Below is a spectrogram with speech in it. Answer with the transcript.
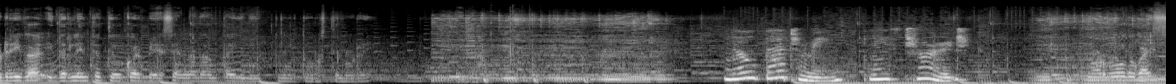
ನೋಡ್ರಿ ಈಗ ಇದರ್ಲಿಂತ ತಿಳ್ಕೊರಿ ಬೇಸೆ ಹೆಂಗದ ಅಂತ ಇದು ನೋಡಿ ತೋರಿಸ್ತೀನಿ ನೋಡ್ರಿ ನೋ battery. Please charge. ನೋಡ್ಬೋದು guys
